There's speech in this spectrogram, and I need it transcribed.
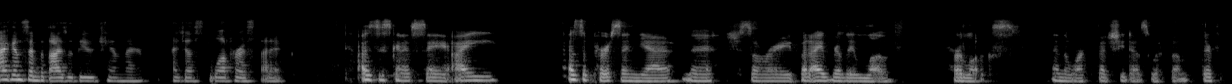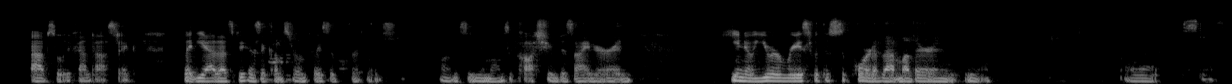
I can sympathize with you, Chandler. I just love her aesthetic. I was just gonna say, I, as a person, yeah, she's all right, but I really love her looks and the work that she does with them. They're absolutely fantastic. But yeah, that's because it comes from a place of privilege. Obviously, your mom's a costume designer, and you know you were raised with the support of that mother, and you know all that stuff.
